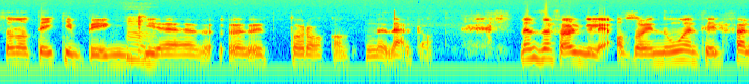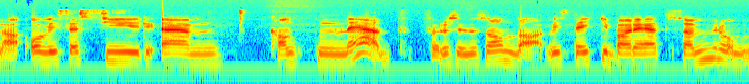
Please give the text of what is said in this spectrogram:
sånn at det ikke bygger mm. på råkanten i det hele tatt. Men selvfølgelig, altså i noen tilfeller, og hvis jeg syr em, kanten ned, for å si det sånn da, hvis det ikke bare er et sømrom,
